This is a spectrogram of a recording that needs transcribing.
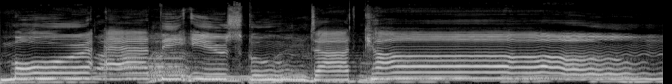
More at theearspoon.com.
